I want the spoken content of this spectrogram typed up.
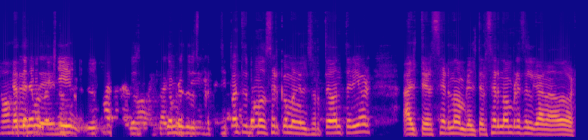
Ya tenemos aquí los, nombres de los participantes. Vamos a hacer como en el sorteo anterior al tercer nombre. El tercer nombre es el ganador.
